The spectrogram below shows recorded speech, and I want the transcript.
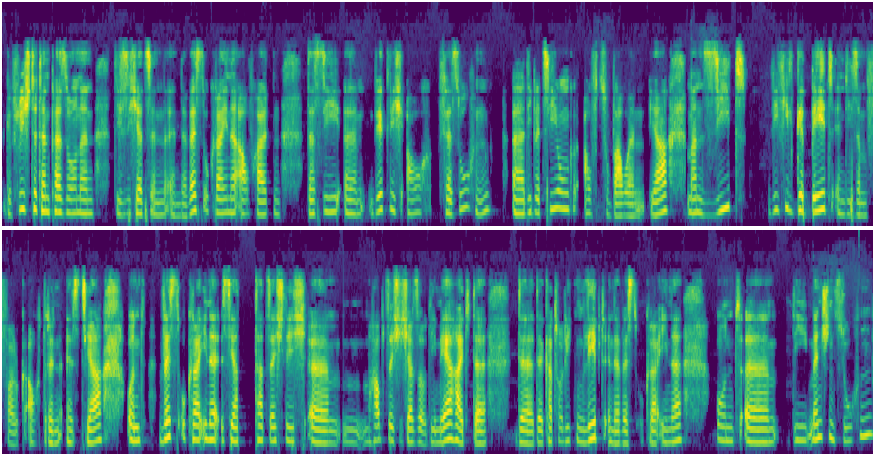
geflüchteten Personen, die sich jetzt in, in der Westukraine aufhalten, dass sie ähm, wirklich auch versuchen, äh, die Beziehung aufzubauen. Ja, man sieht wie viel Gebet in diesem Volk auch drin ist, ja. Und Westukraine ist ja tatsächlich ähm, hauptsächlich, also die Mehrheit der, der, der Katholiken lebt in der Westukraine und ähm, die Menschen suchen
